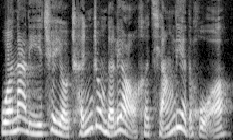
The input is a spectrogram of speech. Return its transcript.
我那里却有沉重的料和强烈的火。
